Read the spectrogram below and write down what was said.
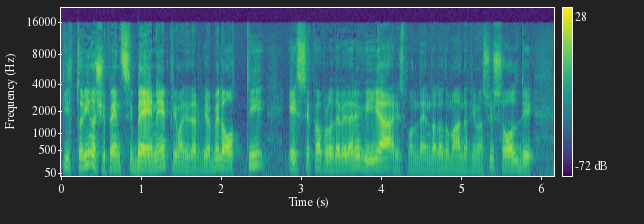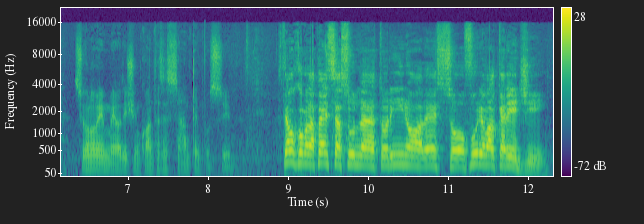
il Torino ci pensi bene prima di dar via Belotti e se proprio lo deve dare via, rispondendo alla domanda prima sui soldi, secondo me meno di 50-60 è impossibile. Stiamo come la pensa sul Torino adesso Furio Valcareggi.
